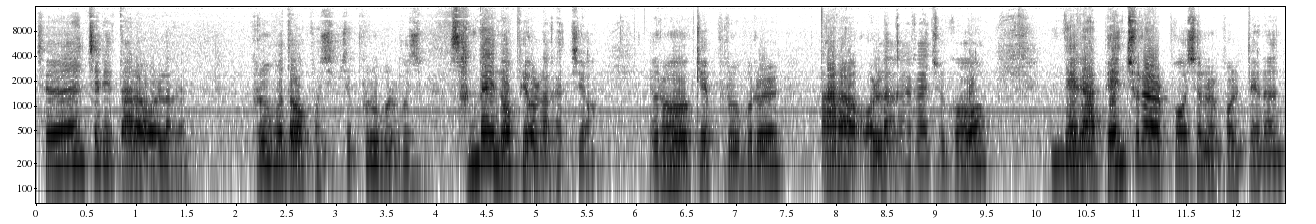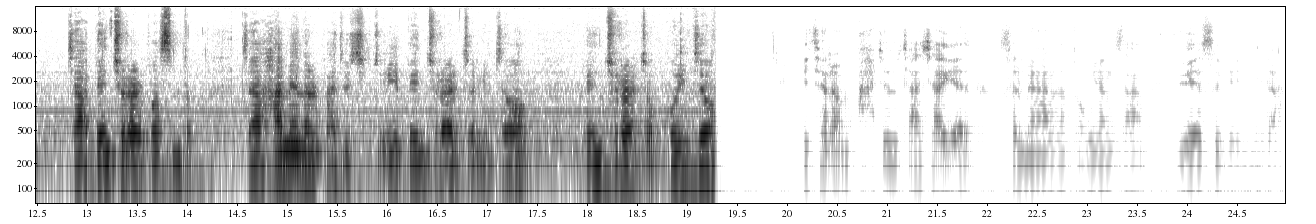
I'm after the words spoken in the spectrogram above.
천천히 따라 올라가요. 프루브도 보십시오. 프루브를 보십시오. 상당히 높이 올라갔죠. 이렇게 프루브를 따라 올라가 가지고 내가 벤츄럴 포션을 볼 때는 자 벤츄럴 봤습니다. 자 화면을 봐주십시오. 이 벤츄럴 쪽이죠. 벤츄럴 쪽 보이죠? 이처럼 아주 자세하게 설명하는 동영상 USB입니다.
